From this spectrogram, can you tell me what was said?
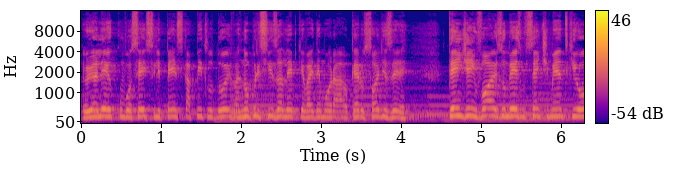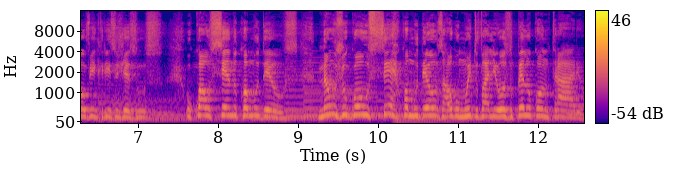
Eu ia ler com vocês Filipenses capítulo 2, mas não precisa ler porque vai demorar. Eu quero só dizer Tende em vós o mesmo sentimento que houve em Cristo Jesus, o qual, sendo como Deus, não julgou o ser como Deus algo muito valioso, pelo contrário,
